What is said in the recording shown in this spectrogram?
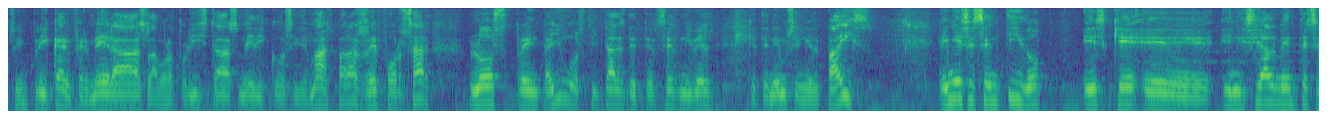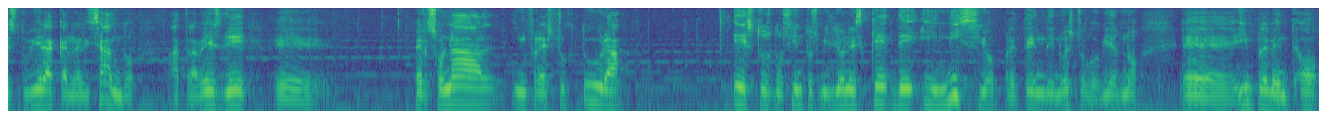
Eso implica enfermeras, laboratoristas, médicos y demás para reforzar los 31 hospitales de tercer nivel que tenemos en el país. En ese sentido es que eh, inicialmente se estuviera canalizando a través de eh, personal, infraestructura, estos 200 millones que de inicio pretende nuestro gobierno eh, o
